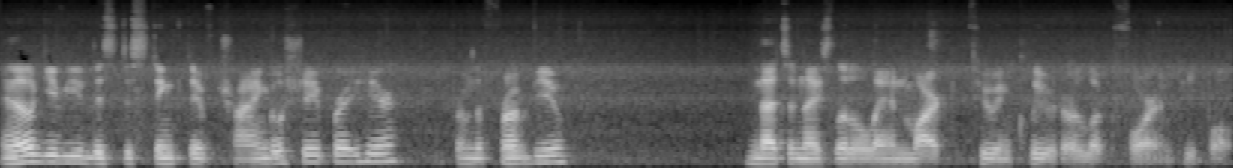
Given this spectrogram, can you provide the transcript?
And that'll give you this distinctive triangle shape right here from the front view. And that's a nice little landmark to include or look for in people.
